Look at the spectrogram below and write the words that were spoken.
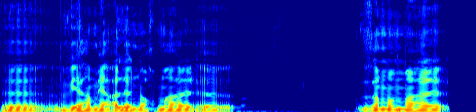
Äh, wir haben ja alle nochmal, äh, sagen wir mal,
